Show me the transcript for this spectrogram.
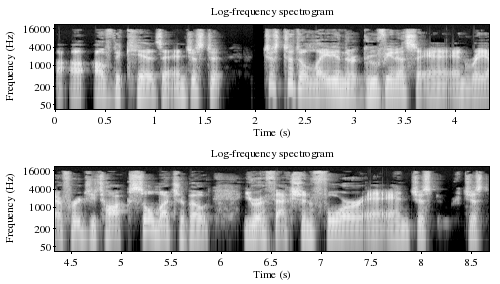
uh, uh of the kids and just to just to delight in their goofiness. And, and, Ray, I've heard you talk so much about your affection for and, and just just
